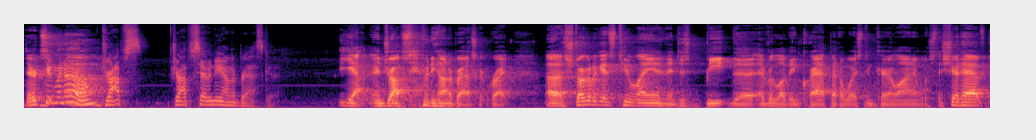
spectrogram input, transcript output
They're two and zero. Drops drops 70 on Nebraska. Yeah, and drop 70 on Nebraska. Right. Uh, struggled against Tulane and then just beat the ever loving crap out of Western Carolina, which they should have.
